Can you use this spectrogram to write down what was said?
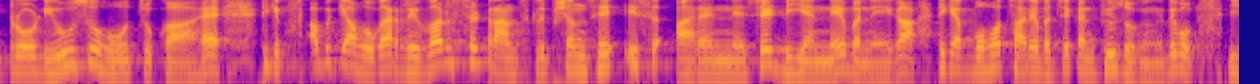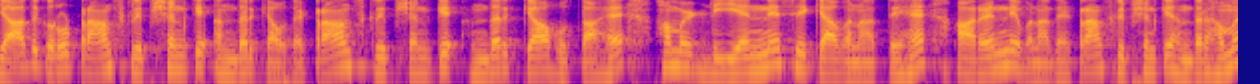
इंट्रोड्यूस हो चुका है। ठीक है, अब क्या होगा? रिवर्स ट्रांसक्रिप्शन से इस आरएनए से डीएनए बनेगा। ठीक है, बहुत सारे बच्चे कंफ्यूज हो गए देखो, याद करो ट्रांसक्रिप्शन के अंदर क्या होता है? ट्रांसक्रिप्शन के अंदर क्या होता है? हम डीएनए से क्या बनाते हैं? आरएनए बनाते हैं। ट्रांसक्रिप्शन के अंदर हम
